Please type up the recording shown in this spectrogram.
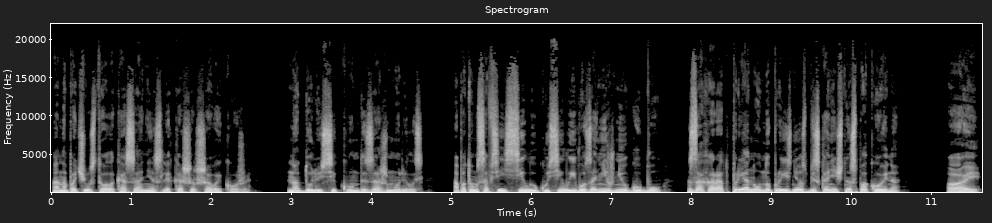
Она почувствовала касание слегка шершавой кожи. На долю секунды зажмурилась, а потом со всей силы укусила его за нижнюю губу. Захар отпрянул, но произнес бесконечно спокойно. «Ай!»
